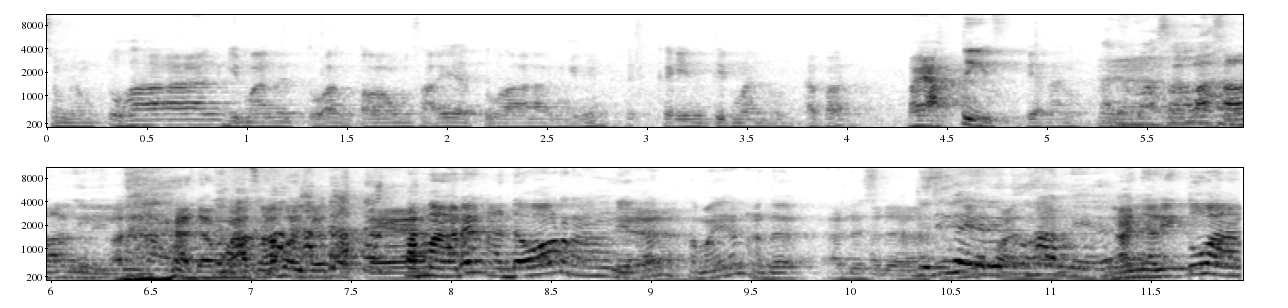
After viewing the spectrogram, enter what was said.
Bilang, Tuhan gimana Tuhan tolong saya Tuhan gini keintiman apa reaktif ya kan Ada masalah. masalah nih. ada masalah apa gitu. Kemarin ada orang ya kan. Iya. Kemarin kan ada ada Ada. Jadi nggak nyari Tuhan ya? Nggak nyari Tuhan.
